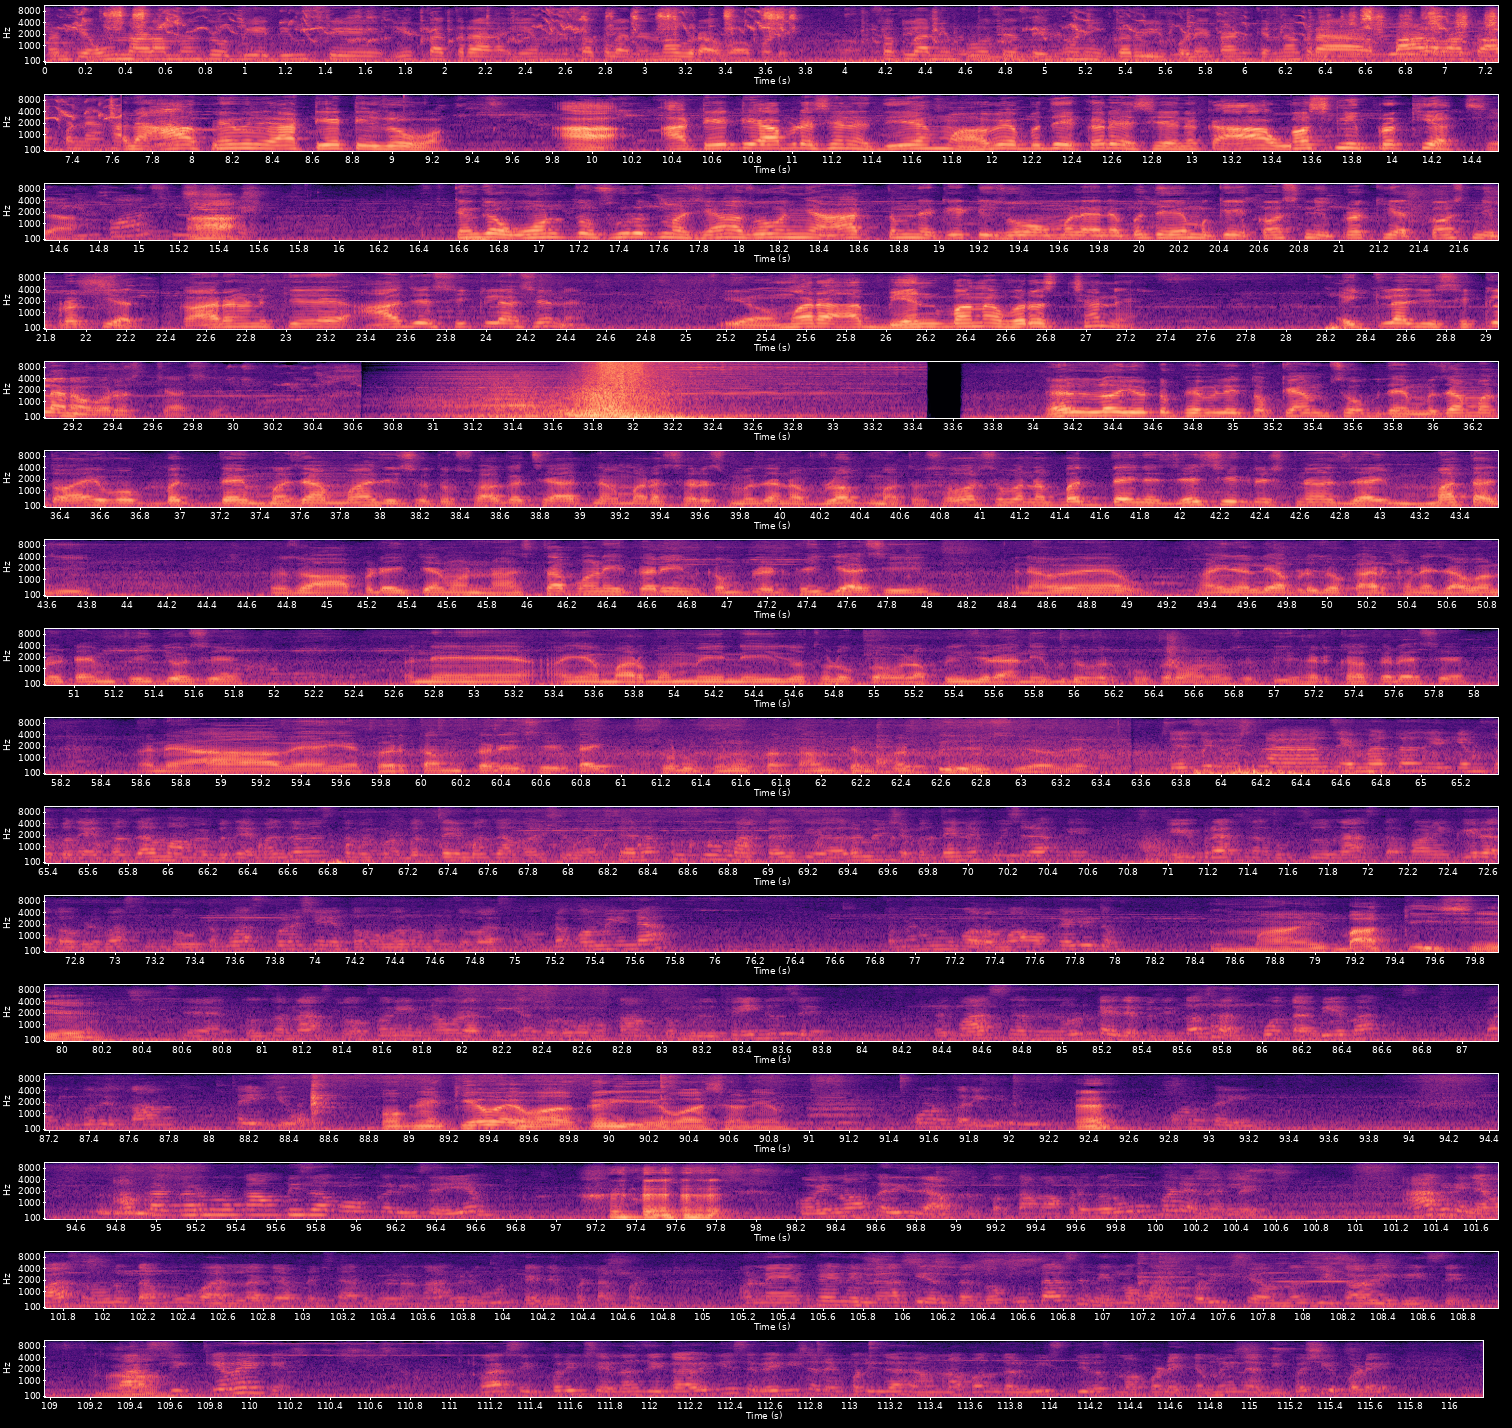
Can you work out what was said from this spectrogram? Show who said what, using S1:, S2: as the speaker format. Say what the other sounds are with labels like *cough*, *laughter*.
S1: કારણ કે ઉનાળામાં જો બે દિવસે એકાત્રા એમ સકલાને નવરાવવા પડે. સકલાની પ્રોસેસ એ ઘણી કરવી પડે કારણ કે નકરા પાળવા તો આપણને
S2: અને આ ફેમિલી આ ટેટી જોવો. આ આ ટેટી આપણે છે ને દેહમાં હવે બધે કરે છે ને કે આ વંશની પ્રખ્યાત છે આ. હા. કેમ કે ઓણ તો સુરતમાં જ્યાં જોવો ત્યાં આ તમને ટેટી જોવા મળે અને બધે એમ કે કંસની પ્રખ્યાત કંસની પ્રખ્યાત. કારણ કે આ જે શીકલા છે ને એ અમારા આ બેનબાના વરસ છે ને એટલા જે એ વરસ થયા છે. હેલો યુટ્યુબ ફેમિલી તો કેમ છો બધા મજામાં તો આવ્યો બધા મજામાં જ છો તો સ્વાગત છે આજના અમારા સરસ મજાના વ્લોગમાં. તો સવાર સવારના બધાને જય શ્રી કૃષ્ણ, જય માતાજી. તો જો આપણે અત્યારમાં નાસ્તા પાણી કરીને કમ્પ્લીટ થઈ ગયા છીએ. અને હવે ફાઇનલી આપણે જો કારખાને જવાનો ટાઈમ થઈ ગયો છે. અને અહીંયા મારા મમ્મીને એ જો થોડુંક ઓલા પિંજરા ને એ બધું હરખું કરવાનું છે તે હરખા કરે છે. અને આ હવે અહીંયા ઘરકામ કરે છે કાંઈક થોડું ઘણું કામ તેમ કરતી હોય છે હવે.
S1: જય શ્રી કૃષ્ણ જય માતાજી કેમ છો બધા મજામાં? અમે બધા મજામાં તમે પણ બધા મજામાં છો આશા રાખું છું માતાજી હંમેશા બધાને ખુશ રાખે. એવી પ્રાર્થના કરું છું નાસ્તા પાણી કર્યા તો આપણે વાસણ તો ઉટકવાસ પડશે તો વરમણ તો વાસણ ઉટકવા માંડ્યા. તમે શું કરો માવો ખાઈ લીધો?
S2: માય બાકી છે.
S1: છે તો નાસ્તો કરીને નવરા થઈ ગયા થોડું ઘણું કામ તો બધું થઈ ગયું છે. વાસણ ઉટકાઈ જાય પછી કચરા પોતા બે બાકી બધું કામ થઈ ગયું.
S2: કોકને કેવાય કરી દે વાસણ એમ.
S1: કોણ કરી દે?
S2: હે?
S1: કોણ કરી દે? આપણા ઘરનું કામ બીજા કોણ કરી જાય એમ? *laughs* કોઈ ન કરી જાય આપણું તો કામ આપણે કરવું પડે ને એટલે. આગળ ને વાસણ ઉડતા હું વાર લાગે આપણે ચાર જણા આગળ ઉટકાઈ જાય ફટાફટ. અને ફેમિલી અત્યારે તો પૂતા ને લોકોની પરીક્ષાઓ નજીક આવી ગઈ છે. વાર્ષિક કહેવાય કે વાર્ષિક પરીક્ષા નજીક આવી ગઈ છે. વેકેશન પડી જાય હમણાં પંદર વીસ દિવસમાં પડે કે મહિના થી પછી પડે.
